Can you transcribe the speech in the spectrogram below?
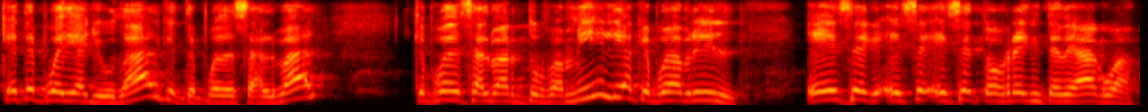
que te puede ayudar, que te puede salvar, que puede salvar tu familia, que puede abrir ese, ese, ese torrente de agua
